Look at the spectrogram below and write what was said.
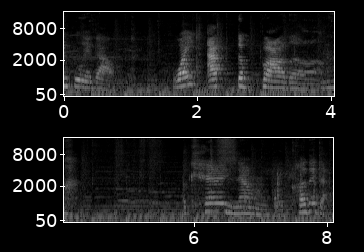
this template out, right at the bottom. Okay, now I'm gonna cut it out.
